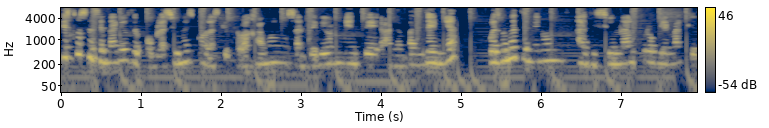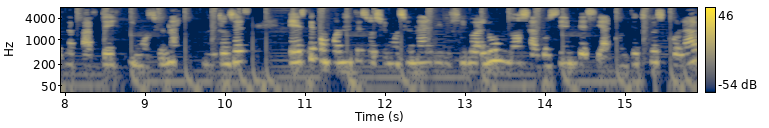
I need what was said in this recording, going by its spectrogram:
estos escenarios de poblaciones con las que trabajábamos anteriormente a la pandemia, pues van a tener un adicional problema que es la parte emocional. Entonces, este componente socioemocional dirigido a alumnos, a docentes y al contexto escolar,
